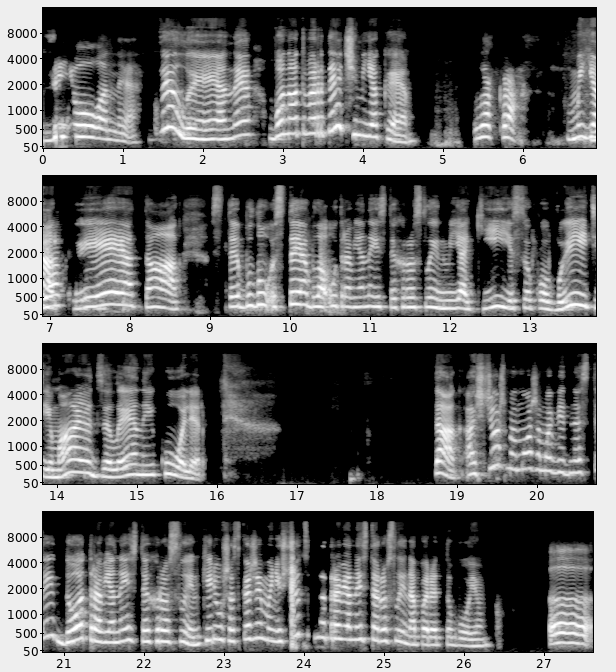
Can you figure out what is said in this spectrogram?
зеленое. зелене, воно тверде чи м'яке? Яка? М'яке, так. Стеблу, стебла у трав'янистих рослин м'які, соковиті, мають зелений колір. Так, а що ж ми можемо віднести до трав'янистих рослин? Кірюша, скажи мені, що це за трав'яниста рослина перед тобою? Е,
